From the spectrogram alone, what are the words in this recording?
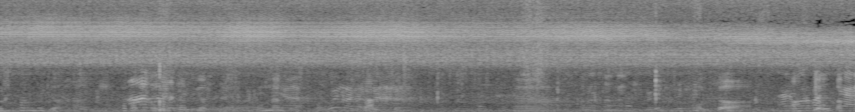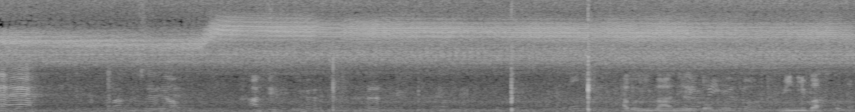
おじさんの時はさパパとかおじさんの時はさ女の子だってうん本当バスケ多かったんだよ多分今はねえと思うけどミニバスとかさ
